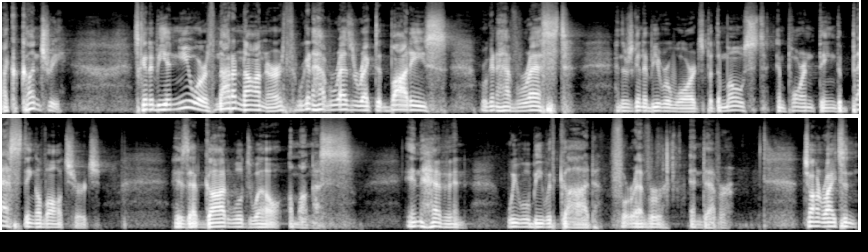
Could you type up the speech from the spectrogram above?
like a country. It's going to be a new earth, not a non earth. We're going to have resurrected bodies, we're going to have rest, and there's going to be rewards. But the most important thing, the best thing of all, church, is that God will dwell among us in heaven we will be with God forever and ever. John writes in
